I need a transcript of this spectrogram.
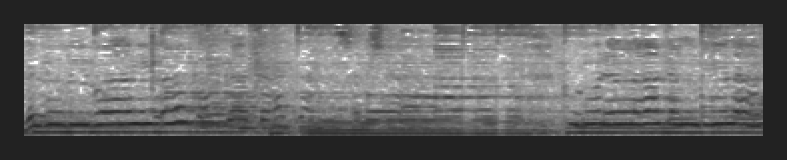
Lebih baik engkau katakan saja Ku relakan bila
